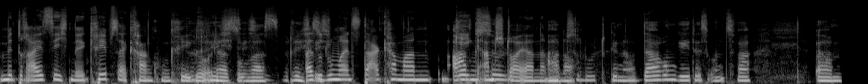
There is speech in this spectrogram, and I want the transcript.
mit 30 eine Krebserkrankung kriege richtig, oder sowas. Richtig. Also du meinst, da kann man gegen absolut, ansteuern immer noch. Absolut, genau. Darum geht es. Und zwar ähm,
